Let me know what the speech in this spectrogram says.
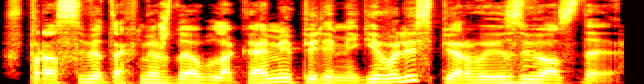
В просветах между облаками перемигивались первые звёзды.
